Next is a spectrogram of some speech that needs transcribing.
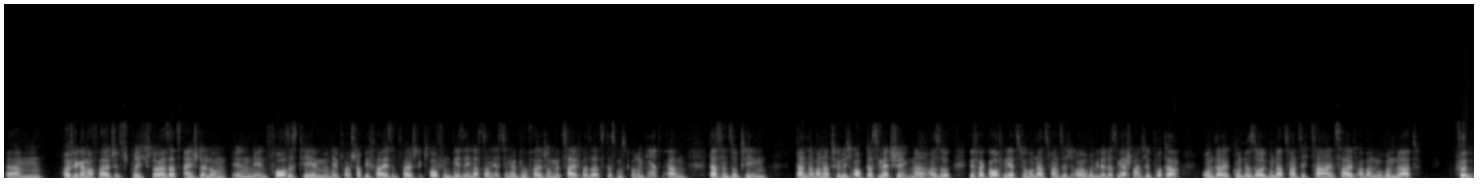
ähm, häufiger mal falsch ist, sprich Steuersatzeinstellungen in den Vorsystemen, in dem Fall Shopify, sind falsch getroffen. Wir sehen das dann erst in der Buchhaltung mit Zeitversatz, das muss korrigiert werden. Das sind so Themen. Dann aber natürlich auch das Matching. Ne? Also wir verkaufen jetzt für 120 Euro wieder das Meerschweinchenfutter und der Kunde soll 120 zahlen, zahlt aber nur 105.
